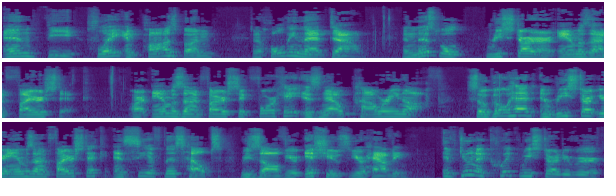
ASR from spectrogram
and the play and pause button and holding that down. And this will restart our Amazon Fire Stick. Our Amazon Fire Stick 4K is now powering off. So go ahead and restart your Amazon Fire Stick and see if this helps resolve your issues you're having. If doing a quick restart of your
